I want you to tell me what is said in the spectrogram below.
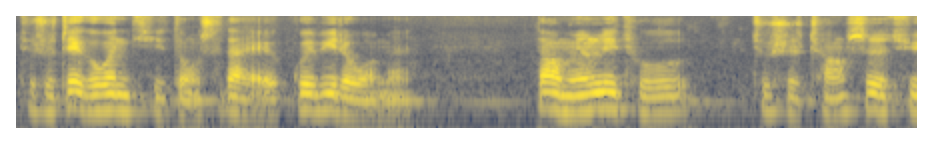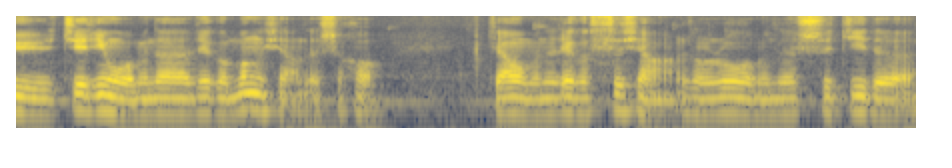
就是这个问题总是在规避着我们。当我们力图就是尝试去接近我们的这个梦想的时候，将我们的这个思想融入我们的实际的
